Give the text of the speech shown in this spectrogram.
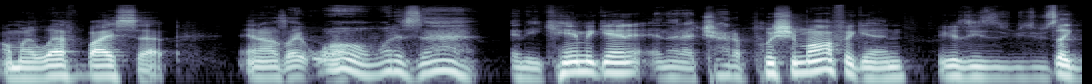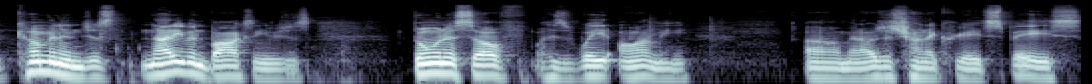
on my left bicep. And I was like, whoa, what is that? And he came again, and then I tried to push him off again because he's, he was like coming and just not even boxing. He was just throwing himself, his weight on me. Um, and I was just trying to create space.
